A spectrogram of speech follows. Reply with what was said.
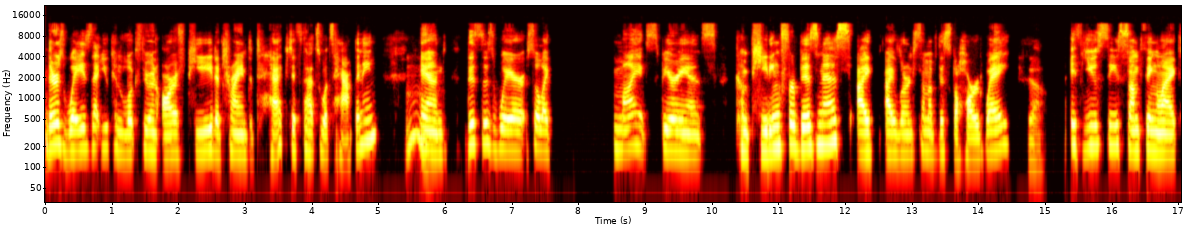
there's ways that you can look through an RFP to try and detect if that's what's happening. Mm. And this is where, so like my experience competing for business, I I learned some of this the hard way. Yeah. If you see something like,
